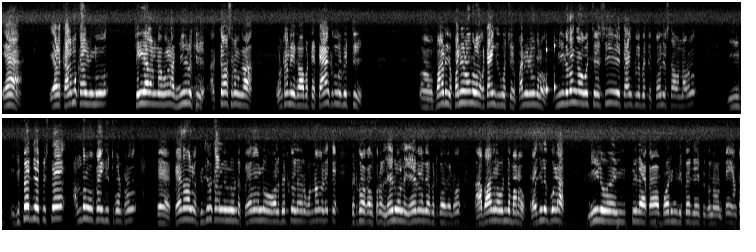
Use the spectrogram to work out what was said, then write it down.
ఏ ఇక్కడ కర్మకాండలు చేయాలన్నా కూడా నీళ్ళకి అత్యవసరంగా ఉంటున్నాయి కాబట్టి ట్యాంకుల్లో పెట్టి బాడీ పన్నెండు వందలు ఒక ట్యాంకుకి వచ్చాయి పన్నెండు వందలు ఈ విధంగా వచ్చేసి ట్యాంకులు పెట్టి తోలిస్తూ ఉన్నారు. ఈ రిపేర్ చేపిస్తే అందరూ ఉపయోగించుకుంటారు. పే పేదవాళ్ళు గిరిజన కాలనీలో ఉండే పేదవాళ్ళు వాళ్ళు పెట్టుకోలేరు ఉన్న వాళ్ళు అయితే పెట్టుకోగలుగుతారు లేని వాళ్ళు ఏ విధంగా పెట్టుకోగలరు? ఆ బాధలో ఉండి మనం ప్రజలకు కూడా నీళ్ళు ఇప్పలేక బోరింగ్ రిపేర్ చేయించుకున్నాం అంటే ఎంత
